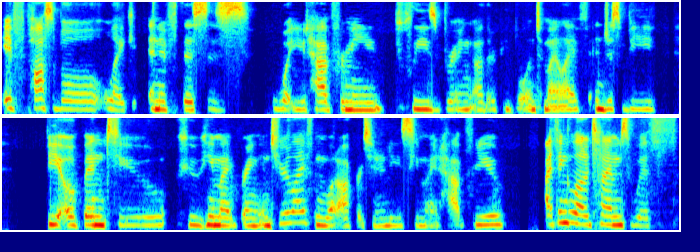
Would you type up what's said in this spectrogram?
if possible, like, and if this is what you'd have for me, please bring other people into my life and just be be open to who he might bring into your life and what opportunities he might have for you. I think a lot of times with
